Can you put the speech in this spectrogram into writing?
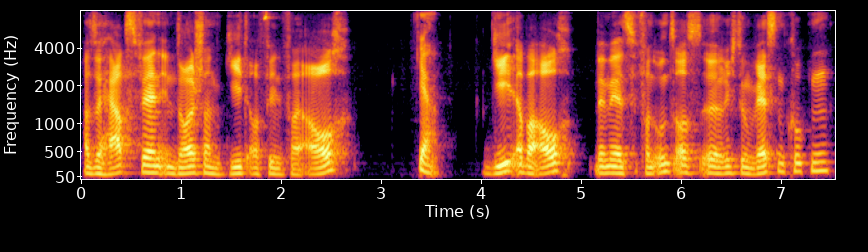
Also Herbstferien in Deutschland geht auf jeden Fall auch. Ja. Geht aber auch, wenn wir jetzt von uns aus äh, Richtung Westen gucken,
